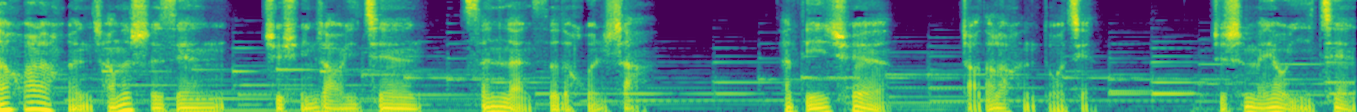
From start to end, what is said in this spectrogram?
他花了很长的时间去寻找一件深蓝色的婚纱，他的确找到了很多件，只是没有一件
